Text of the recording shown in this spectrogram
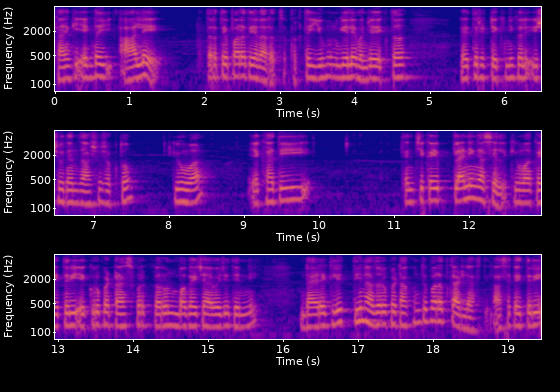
कारण की एकदा आले तर ते परत येणारच. फक्त येऊन गेले म्हणजे एक तर काहीतरी टेक्निकल इश्यू त्यांचा असू शकतो. किंवा एखादी त्यांची काही प्लॅनिंग असेल किंवा काहीतरी एक रुपये ट्रान्सफर करून बघायच्या ऐवजी त्यांनी डायरेक्टली तीन हजार रुपये टाकून ते परत काढले असतील. असं काहीतरी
